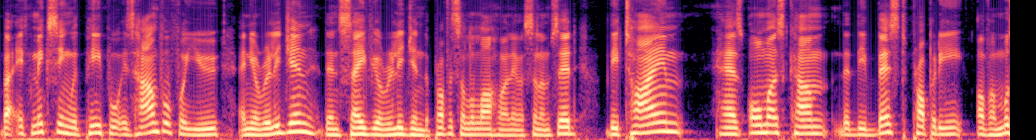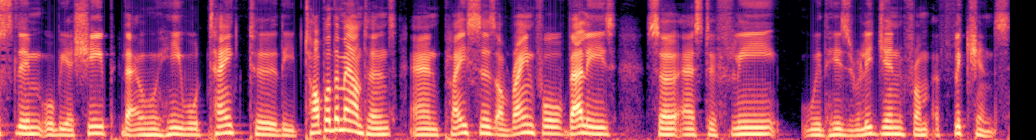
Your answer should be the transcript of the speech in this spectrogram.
But if mixing with people is harmful for you and your religion, then save your religion. The Prophet ﷺ said, The time has almost come that the best property of a Muslim will be a sheep that he will take to the top of the mountains and places of rainfall valleys so as to flee with his religion from afflictions.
